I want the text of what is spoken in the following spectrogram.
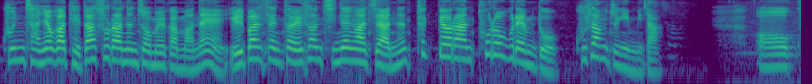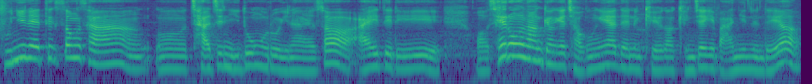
군 자녀가 대다수라는 점을 감안해 일반 센터에선 진행하지 않는 특별한 프로그램도 구상 중입니다. 어, 군인의 특성상 어, 잦은 이동으로 인하여서 아이들이 어, 새로운 환경에 적응해야 되는 기회가 굉장히 많이 있는데요.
